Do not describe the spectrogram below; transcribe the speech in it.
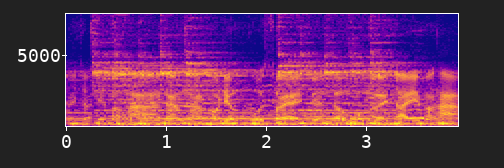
Đấy, chợ đêm Bắc Hà đang à, có điệu múa xòe truyền thống của người Tày Bắc Hà.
